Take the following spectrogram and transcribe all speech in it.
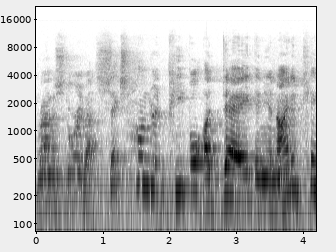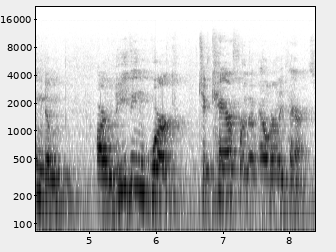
ran a story about 600 people a day in the United Kingdom are leaving work to care for their elderly parents.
